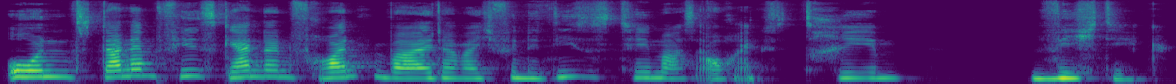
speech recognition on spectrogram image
Und dann empfehle es gern deinen Freunden weiter, weil ich finde, dieses Thema ist auch extrem wichtig.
